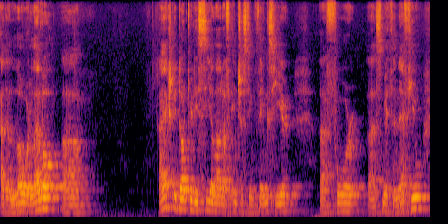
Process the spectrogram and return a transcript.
at a lower level. Uh, I actually don't really see a lot of interesting things here uh, for uh, Smith & Nephew.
